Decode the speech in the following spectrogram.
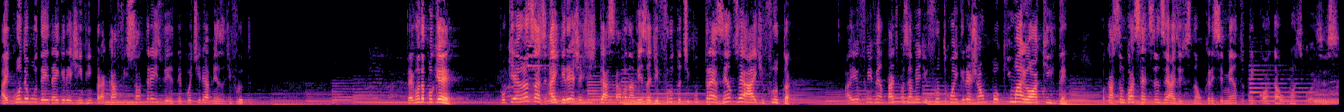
Aí quando eu mudei da igreja e vim para cá, fiz só três vezes. Depois tirei a mesa de fruta. Pergunta por quê? Porque antes a, igreja a gente gastava na mesa de fruta tipo 300 reais de fruta. Aí eu fui inventar de fazer a mesa de fruta com a igreja um pouquinho maior aqui dentro. Foi gastando quase 700 reais. Eu disse: não, crescimento tem que cortar algumas coisas.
